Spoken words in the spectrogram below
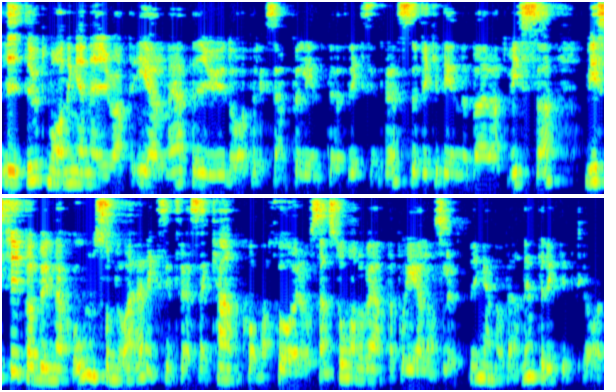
lite utmaningen är ju att elnät är ju idag till exempel inte ett riksintresse, vilket innebär att vissa, viss typ av byggnation som då är riksintressen kan komma före och sen står man och väntar på elanslutningen och den är inte riktigt klar.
